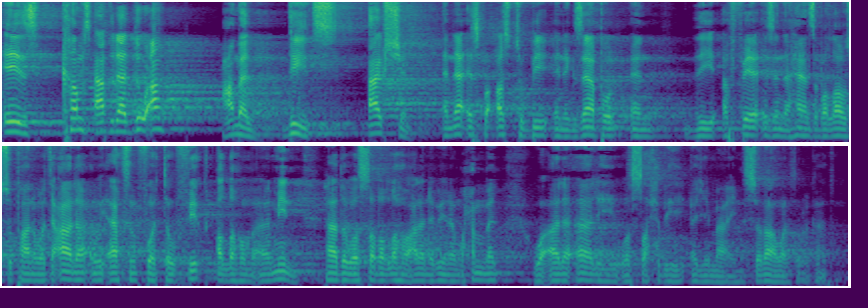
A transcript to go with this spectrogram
is comes after that dua, amal, deeds, action. And that is for us to be an example and the affair is in the hands of Allah subhanahu wa ta'ala and we ask him for tawfiq Allahumma ameen هذا وصلى الله على نبينا محمد وعلى آله وصحبه أجمعين السلام عليكم ورحمة الله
